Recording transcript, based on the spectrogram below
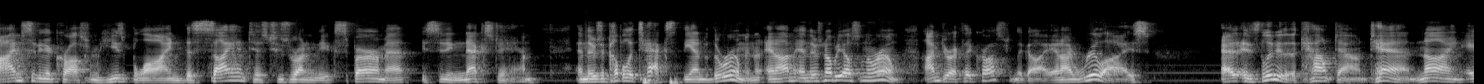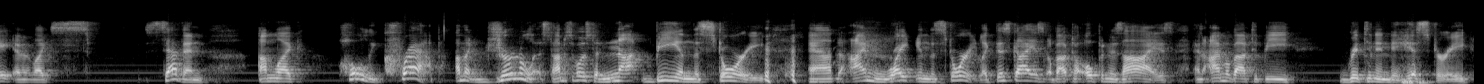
I'm sitting across from him. He's blind. The scientist who's running the experiment is sitting next to him. And there's a couple of techs at the end of the room, and, and I'm and there's nobody else in the room. I'm directly across from the guy, and I realize it's literally the countdown 10, 9, 8, and like seven. I'm like, holy crap, I'm a journalist. I'm supposed to not be in the story. and I'm right in the story. Like this guy is about to open his eyes, and I'm about to be written into history.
